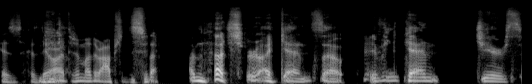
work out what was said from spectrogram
Because there are some other options. I'm not sure I can. So if you can, cheers.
